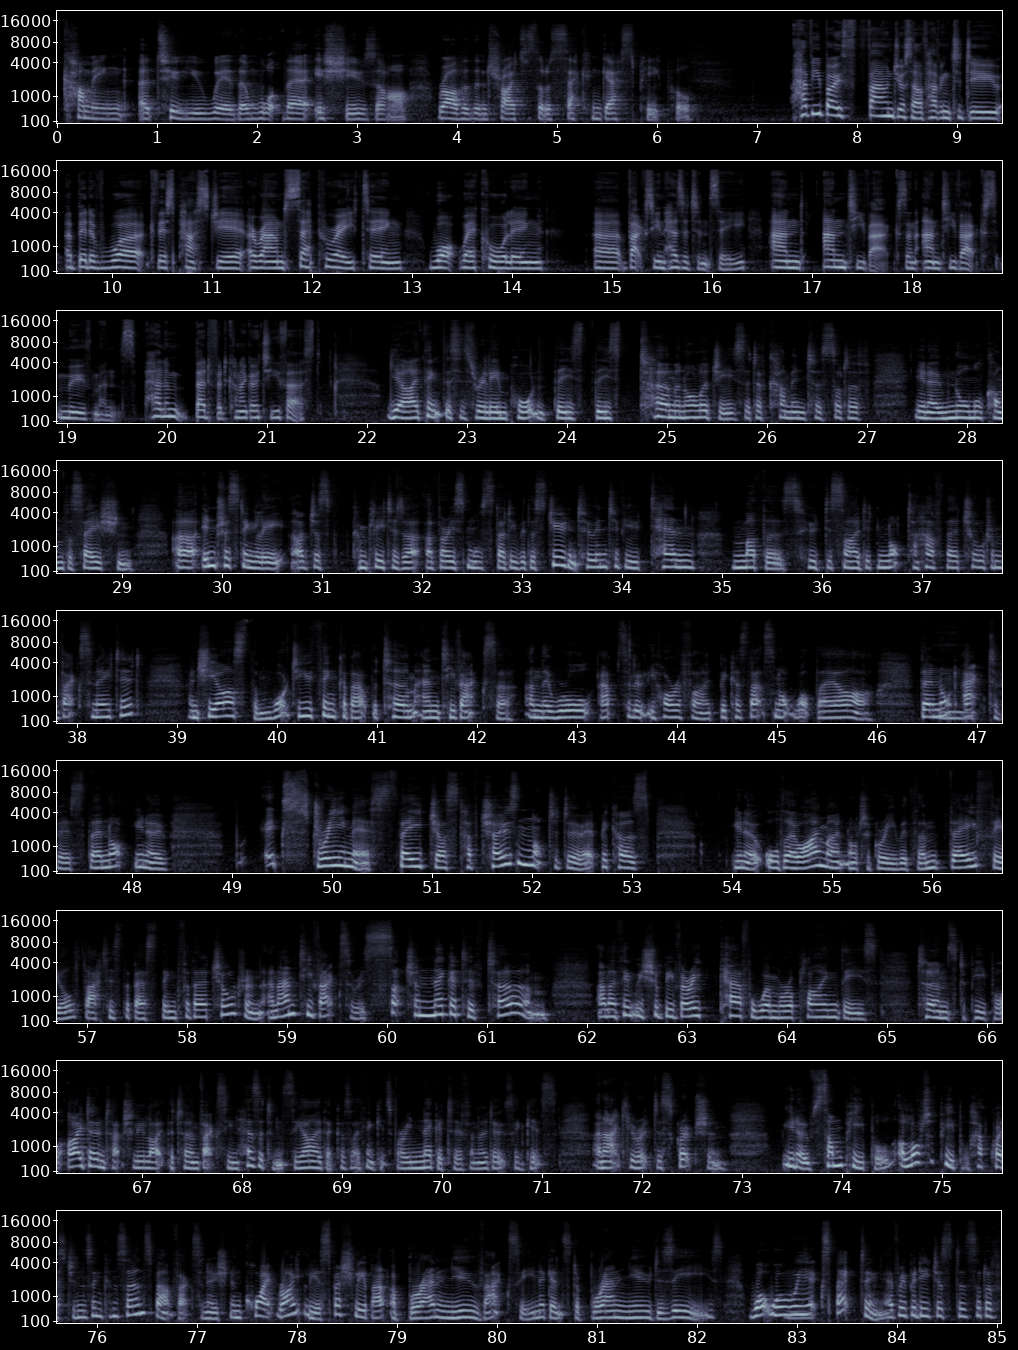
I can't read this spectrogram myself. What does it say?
coming uh, to you with and what their issues are rather than try to sort of second guess people. Have you both found yourself having to do a bit of work this past year around separating what we're calling uh, vaccine hesitancy and anti vax and anti vax movements? Helen Bedford, can I go to you first? Yeah, I think this is really important. These these terminologies that have come into sort of, you know, normal conversation. Uh, interestingly, I've just completed a, a, very small study with a student who interviewed 10 mothers who decided not to have their children vaccinated. And she asked them, What do you think about the term anti vaxxer? And they were all absolutely horrified because that's not what they are. They're not mm. activists, they're not, you know, extremists. They just have chosen not to do it because you know, although I might not agree with them, they feel that is the best thing for their children. And anti vaxxer is such a negative term. And I think we should be very careful when we're applying these terms to people. I don't actually like the term vaccine hesitancy either because I think it's very negative and I don't think it's an accurate description you know, some people, a lot of people have questions and concerns about vaccination, and quite rightly, especially about a brand new vaccine against a brand new disease. What were mm. we expecting? Everybody just to sort of,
